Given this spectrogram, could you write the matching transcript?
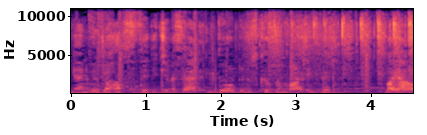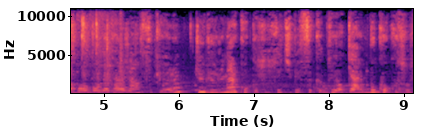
yani böyle rahatsız edici mesela gördüğünüz kızım var evde. Bayağı bol bol deterjan sıkıyorum. Çünkü ürünler kokusuz. Hiçbir sıkıntı yok. Yani bu kokusuz.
